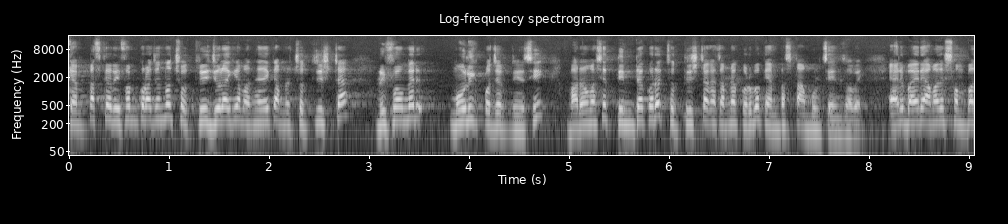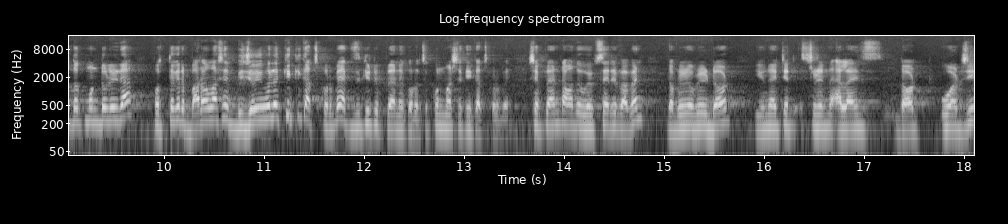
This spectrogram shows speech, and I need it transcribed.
ক্যাম্পাসকে রিফর্ম করার জন্য ছত্রিশ জুলাইকে মাথায় রেখে আমরা ছত্রিশটা রিফর্মের মৌলিক প্রজেক্ট নিয়েছি। বারো মাসে তিনটা করে ছত্রিশটা কাজ আমরা করব ক্যাম্পাসটা আমূল চেঞ্জ হবে। এর বাইরে আমাদের সম্পাদক মণ্ডলীরা প্রত্যেকের বারো মাসে বিজয়ী হলে কী কী কাজ করবে এক্সিকিউটিভ প্ল্যানে করেছে, কোন মাসে কী কাজ করবে সেই প্ল্যানটা আমাদের ওয়েবসাইটে পাবেন W W dot united student alliance dot ORG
